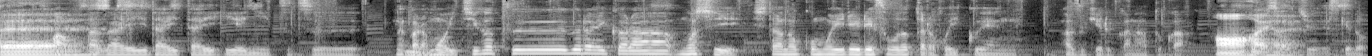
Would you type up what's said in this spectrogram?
えまあ、お互い大体家にいつつだからもう1月ぐらいからもし下の子も入れれそうだったら保育園預けるかなとかあ、はいはい、中ですけど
